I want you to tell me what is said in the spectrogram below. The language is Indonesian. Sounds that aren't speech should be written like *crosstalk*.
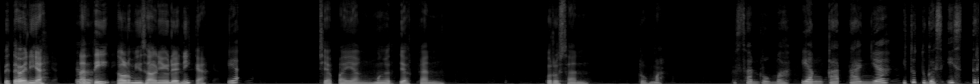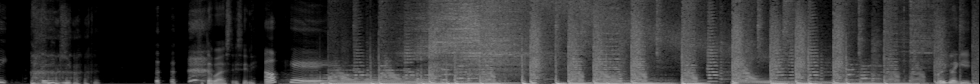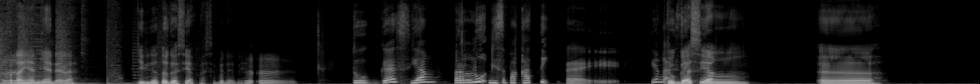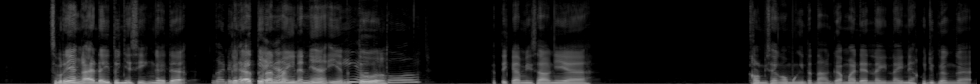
BTW nih ya, Eh. nanti kalau misalnya udah nikah, Iya. siapa yang mengerjakan urusan rumah? Urusan rumah yang katanya itu tugas istri. *laughs* Gitu. Kita bahas di sini. Oke. Balik lagi, Hmm. pertanyaannya adalah, jadi itu tugas siapa sebenarnya? Mm-mm. Tugas yang perlu disepakati. Eh, ya sih? Tugas yang eh sebenarnya nggak ada itunya sih, nggak ada nggak ada, ada aturan ya? mainannya. Iya, Iya, betul. betul. Ketika misalnya ya kalau misalnya ngomongin tentang agama dan lain-lain, ya aku juga nggak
